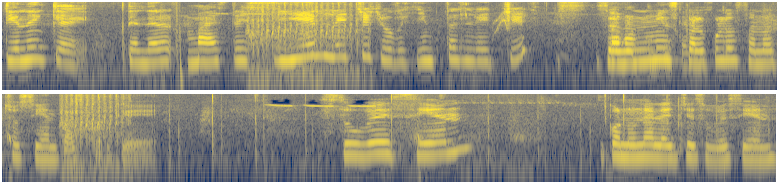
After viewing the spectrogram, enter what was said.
tienen que tener más de 100 leches o 200 leches. Según mis cálculos son 800 porque sube 100, con una leche sube 100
